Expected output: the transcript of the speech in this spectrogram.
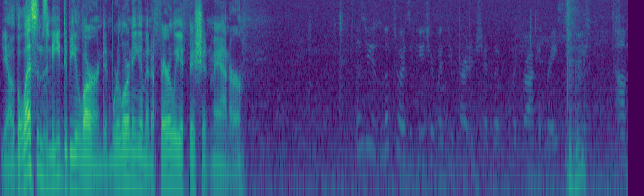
you know the lessons need to be learned, and we're learning them in a fairly efficient manner. Mm-hmm. Um,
